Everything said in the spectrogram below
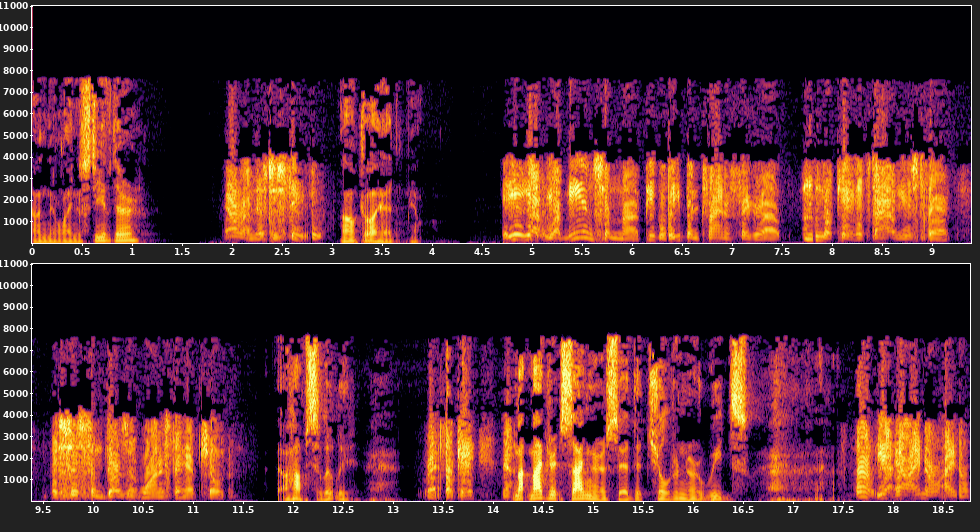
on the line. Is Steve there? Alan, this is Steve. Oh, go ahead. Yeah. Yeah, yeah, yeah. Me and some uh, people, we've been trying to figure out. okay, it's obvious that the system doesn't want us to have children. Absolutely. Right. Okay. Now, Ma- Margaret Sanger said that children are weeds. oh yeah, yeah, I know, I know.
